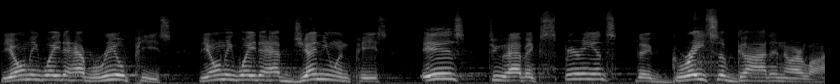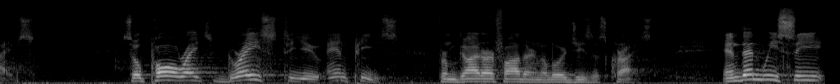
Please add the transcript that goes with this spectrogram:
the only way to have real peace, the only way to have genuine peace is to have experienced the grace of God in our lives. So Paul writes, Grace to you and peace from God our Father and the Lord Jesus Christ. And then we see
